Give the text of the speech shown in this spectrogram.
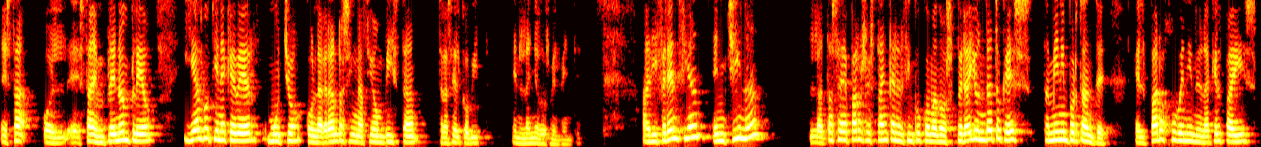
está, o está en pleno empleo y algo tiene que ver mucho con la gran resignación vista tras el COVID en el año 2020. A diferencia, en China la tasa de paro se estanca en el 5,2, pero hay un dato que es también importante. El paro juvenil en aquel país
